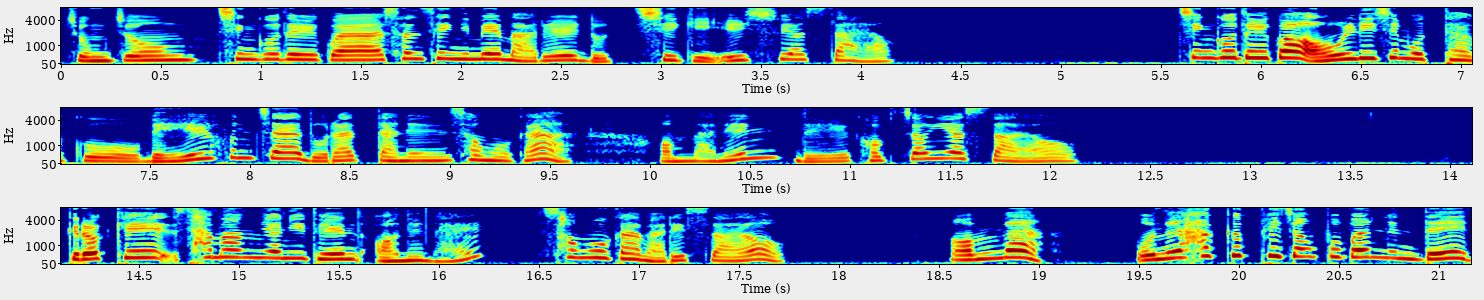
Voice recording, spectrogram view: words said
종종 친구들과 선생님의 말을 놓치기 일쑤였어요. 친구들과 어울리지 못하고 매일 혼자 놀았다는 성우가 엄마는 늘 걱정이었어요. 그렇게 3학년이 된 어느 날 성우가 말했어요. 엄마, 오늘 학급 회장 뽑았는데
